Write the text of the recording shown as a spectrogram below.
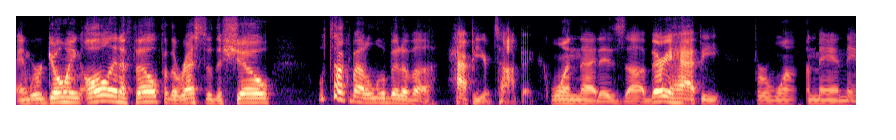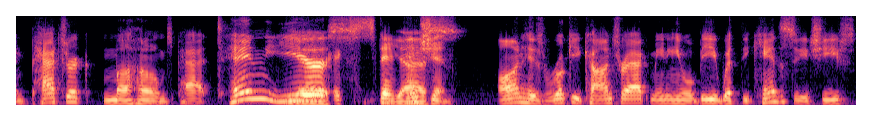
And we're going all NFL for the rest of the show. We'll talk about a little bit of a happier topic, one that is uh, very happy for one man named Patrick Mahomes, Pat. 10 year yes. extension yes. on his rookie contract, meaning he will be with the Kansas City Chiefs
